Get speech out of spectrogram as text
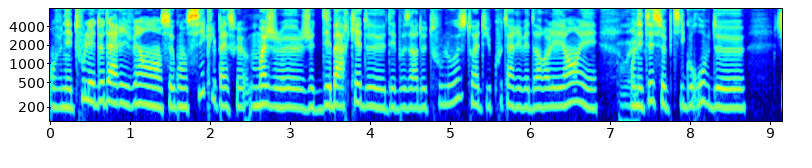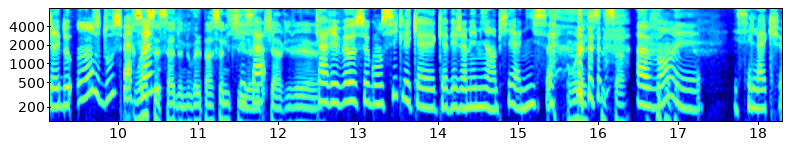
On venait tous les deux d'arriver en second cycle parce que moi, je, je débarquais de, des Beaux-Arts de Toulouse. Toi, du coup, tu arrivais d'Orléans et on était ce petit groupe de je de 11, 12 personnes. Ouais, c'est ça, de nouvelles personnes qui, euh, qui arrivaient. Euh, qui arrivaient au second cycle et qui n'avaient jamais mis un pied à Nice ouais, ça. avant. Et, et c'est là que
